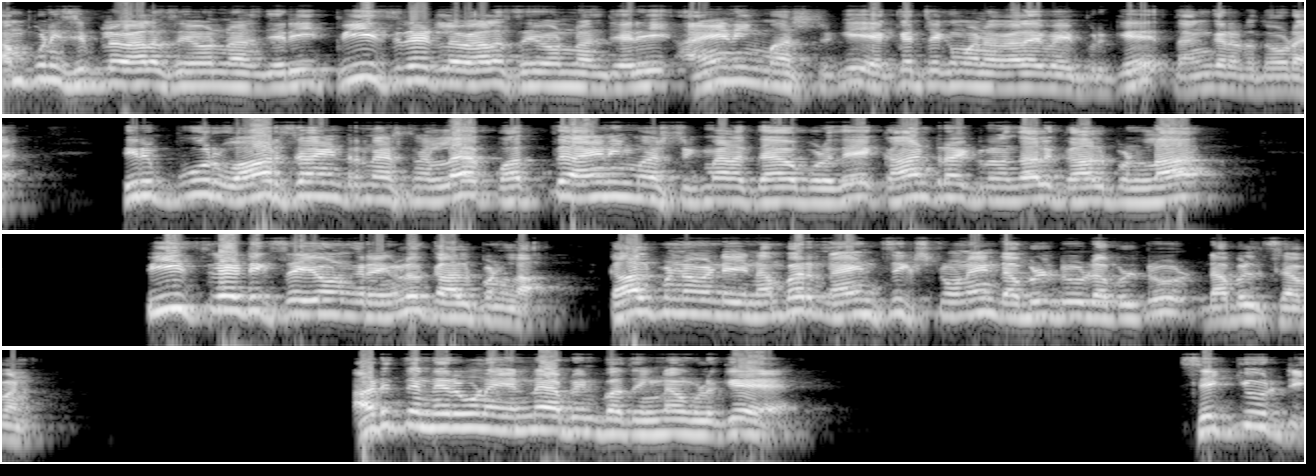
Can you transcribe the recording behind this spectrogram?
கம்பெனி ஷிஃப்டில் வேலை செய்யணும்னாலும் சரி பீஸ் ரேட்டில் வேலை செய்யணும்னாலும் சரி அயனிங் மாஸ்டருக்கு எக்கச்சக்கமான வேலை வாய்ப்பு இருக்குது தங்குற இடத்தோட. திருப்பூர் வார்சா இன்டர்நேஷனல்ல பத்து அயனிங் மாஸ்டருக்கு மேல தேவைப்படுது. கான்ட்ராக்டர் இருந்தாலும் கால் பண்ணலாம். பீஸ் ரேட்டுக்கு செய்யணுங்கிறவங்களும் கால் பண்ணலாம். கால் பண்ண வேண்டிய number nine six two nine double two double two double seven அடுத்த நிறுவனம் என்ன அப்படின்னு பாத்தீங்கன்னா உங்களுக்கு செக்யூரிட்டி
